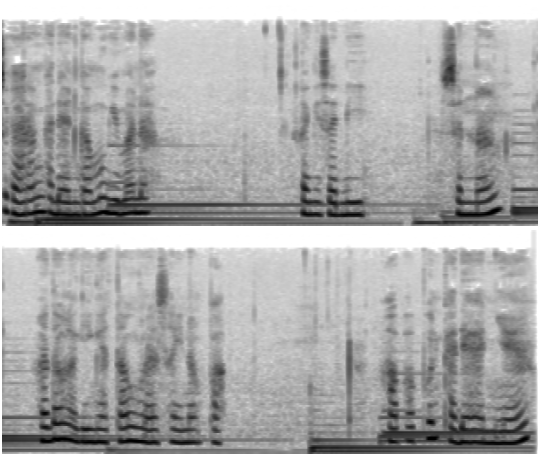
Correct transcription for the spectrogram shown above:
Sekarang keadaan kamu gimana? Lagi sedih, senang, atau lagi nggak tahu ngerasain apa? Apa pun keadaannya,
